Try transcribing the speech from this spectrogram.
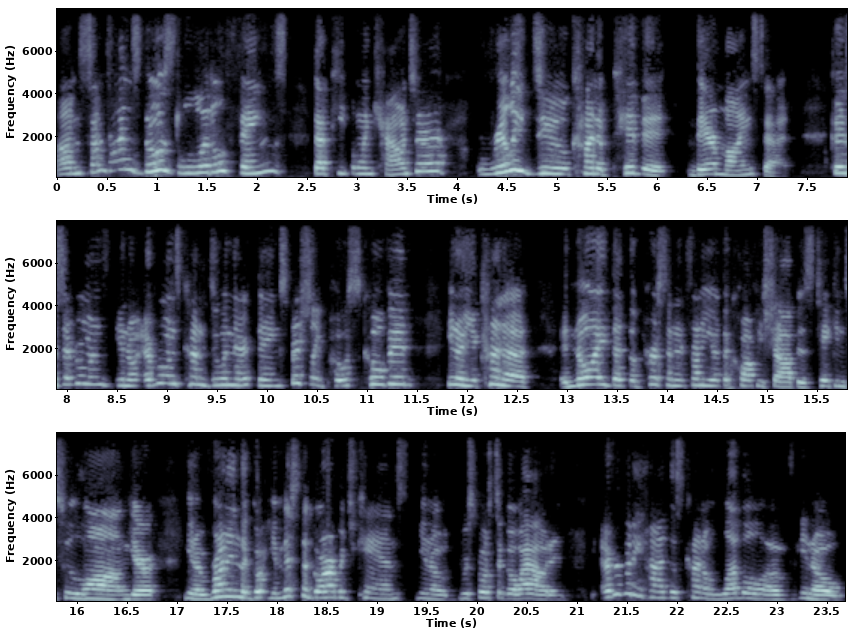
Um, sometimes those little things that people encounter really do kind of pivot their mindset because everyone's you know everyone's kind of doing their thing especially post covid you know you're kind of annoyed that the person in front of you at the coffee shop is taking too long. You're you know running the you miss the garbage cans you know we're supposed to go out. And everybody had this kind of level of you know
